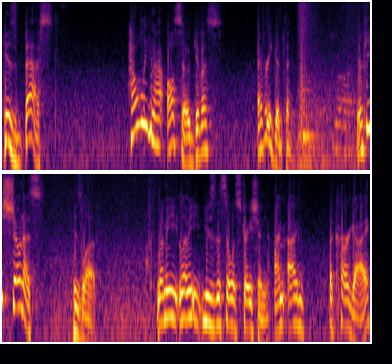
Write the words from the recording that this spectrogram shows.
his best, how will he not also give us every good thing? You know, he's shown us his love. Let me, let me use this illustration. I'm, I'm a car guy,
